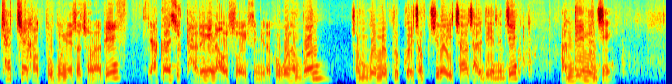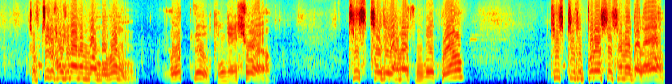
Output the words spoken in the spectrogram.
차체 각 부분에서 전압이 약간씩 다르게 나올 수가 있습니다. 그걸 한번 점검해 볼 거예요. 접지가 이 차가 잘 돼 있는지 안 돼 있는지. 접지를 확인하는 방법은 이것도 굉장히 쉬워요. 티스터기를 하나 준비했고요. 티스터기 플러스 선에다가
